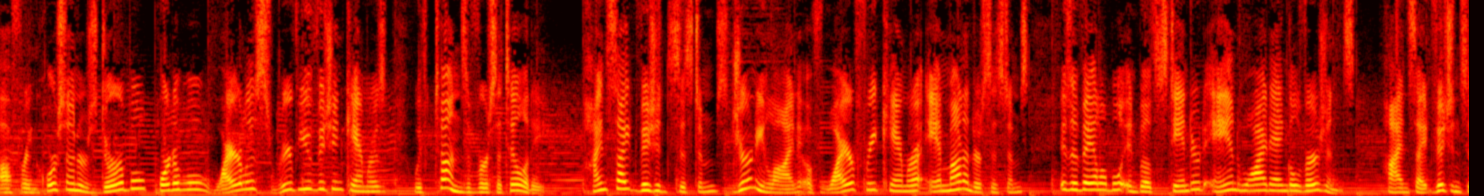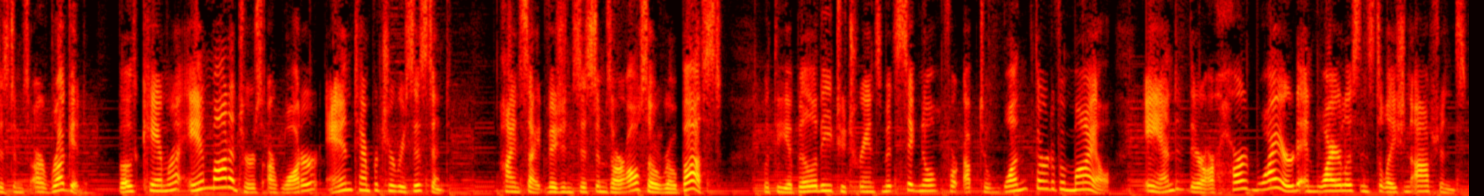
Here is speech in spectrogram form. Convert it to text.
offering horse owners durable, portable, wireless rearview vision cameras with tons of versatility. Hyndsight Vision Systems' Journey line of wire free camera and monitor systems is available in both standard and wide angle versions. Hyndsight Vision Systems are rugged. Both camera and monitors are water and temperature resistant. Hyndsight Vision Systems are also robust with the ability to transmit signal for up to one third of a mile, and there are hardwired and wireless installation options.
